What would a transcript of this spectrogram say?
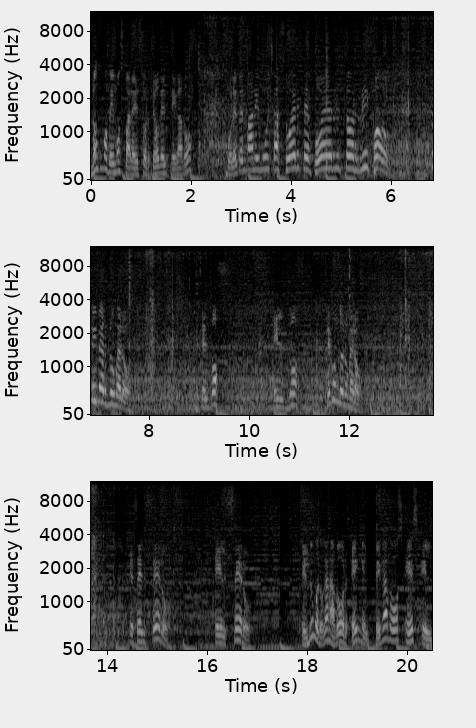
Nos movemos para el sorteo del Pega 2. Boleto en mano y mucha suerte, Puerto Rico. Primer número es el 2. El 2. Segundo número es el 0. El 0. El número ganador en el Pega 2 es el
